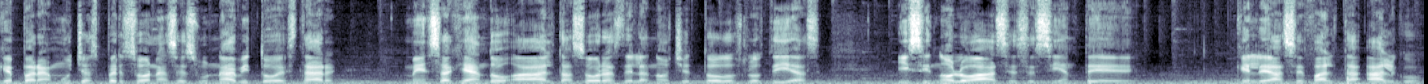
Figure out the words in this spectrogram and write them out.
que para muchas personas es un hábito estar mensajeando a altas horas de la noche todos los días y si no lo hace se siente que le hace falta algo,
